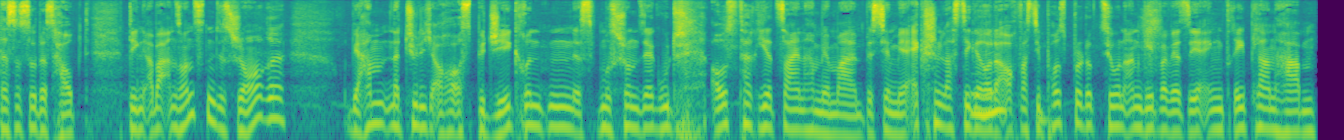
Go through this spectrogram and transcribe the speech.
Das ist so das Hauptding. Aber ansonsten das Genre, wir haben natürlich auch aus Budgetgründen, es muss schon sehr gut austariert sein, haben wir mal ein bisschen mehr actionlastiger oder auch was die Postproduktion angeht, weil wir sehr engen Drehplan haben.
